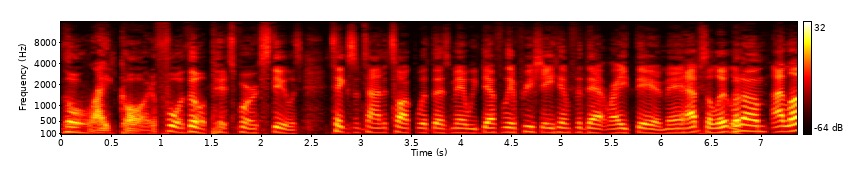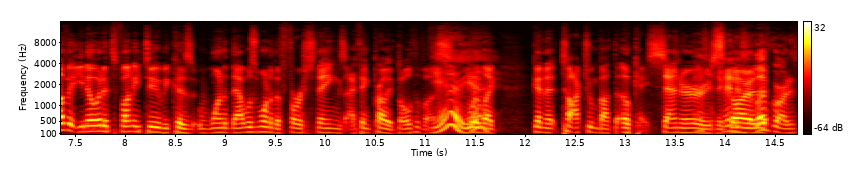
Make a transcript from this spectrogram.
the right guard for the Pittsburgh Steelers. Taking some time to talk with us, man. We definitely appreciate him for that right there, man. Absolutely. But um I love it. You know what? It's funny too because one of, that was one of the first things I think probably both of us yeah, yeah. were like – going to talk to him about the okay center is it guard left guard.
